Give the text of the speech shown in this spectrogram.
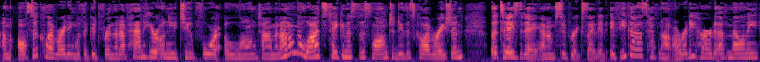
I'm also collaborating with a good friend that I've had here on YouTube for a long time, and I don't know why it's taken us this long to do this collaboration, but today's the day, and I'm super excited. If you guys have not already heard of Melonie,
